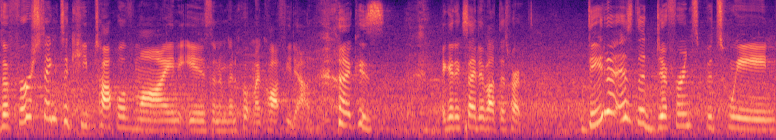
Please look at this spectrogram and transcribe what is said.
The first thing to keep top of mind is, and I'm going to put my coffee down because I get excited about this part. Data is the difference between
